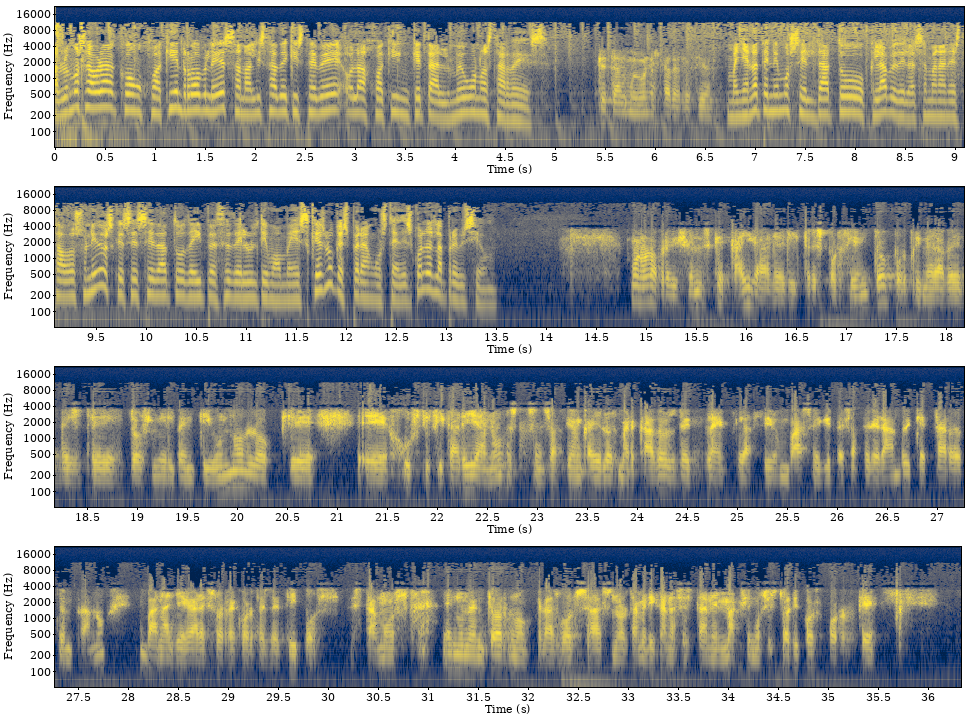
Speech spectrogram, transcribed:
Hablamos ahora con Joaquín Robles, analista de XTV. Hola Joaquín, ¿qué tal? Muy buenas tardes. ¿Qué tal? Muy buenas tardes, Rocío. Mañana tenemos el dato clave de la semana en Estados Unidos, que es ese dato de IPC del último mes. ¿Qué es lo que esperan ustedes? ¿Cuál es la previsión? Bueno, la previsión es que caiga del 3% por primera vez desde 2021, lo que eh, justificaría ¿no? esta sensación que hay en los mercados de que la inflación va a seguir desacelerando y que tarde o temprano van a llegar esos recortes de tipos. Estamos en un entorno que las bolsas norteamericanas están en máximos históricos porque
